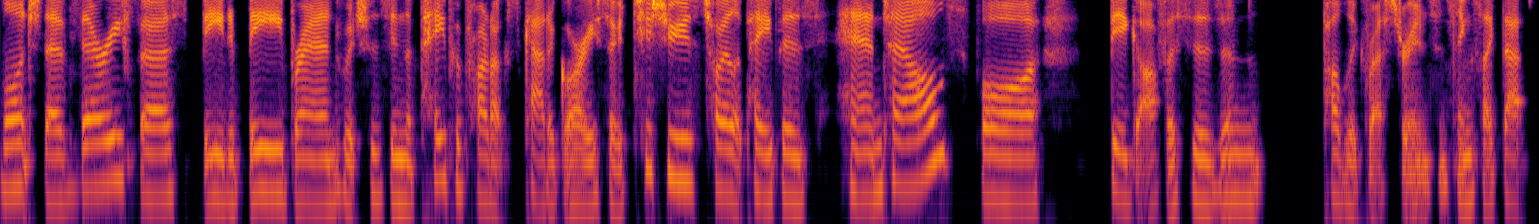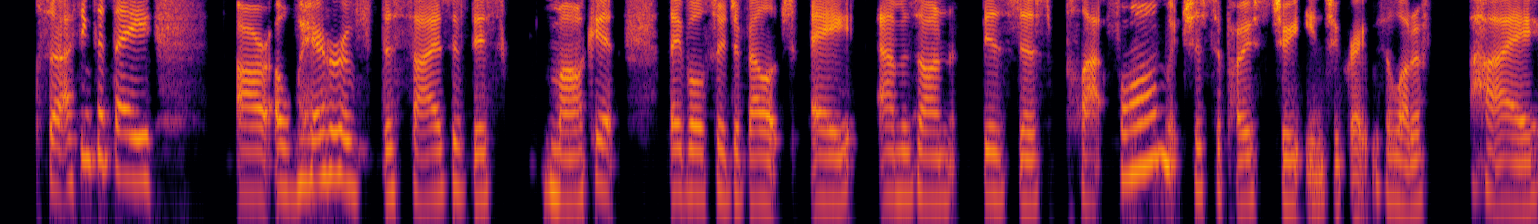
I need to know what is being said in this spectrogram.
launched their very first B2B brand, which was in the paper products category. So tissues, toilet papers, hand towels for big offices and public restrooms and things like that. So I think that they are aware of the size of this market. They've also developed a Amazon business platform which is supposed to integrate with a lot of high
